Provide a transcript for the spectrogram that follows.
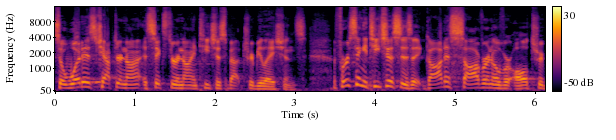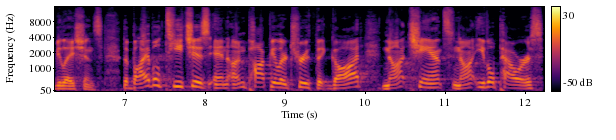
So, what does chapter nine, 6 through 9 teach us about tribulations? The first thing it teaches us is that God is sovereign over all tribulations. The Bible teaches an unpopular truth that God, not chance, not evil powers,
